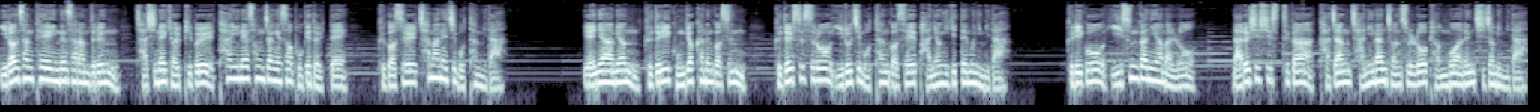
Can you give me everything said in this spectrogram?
이런 상태에 있는 사람들은 자신의 결핍을 타인의 성장에서 보게 될 때 그것을 참아내지 못합니다. 왜냐하면 그들이 공격하는 것은 그들 스스로 이루지 못한 것의 반영이기 때문입니다. 그리고 이 순간이야말로 나르시시스트가 가장 잔인한 전술로 변모하는 지점입니다.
